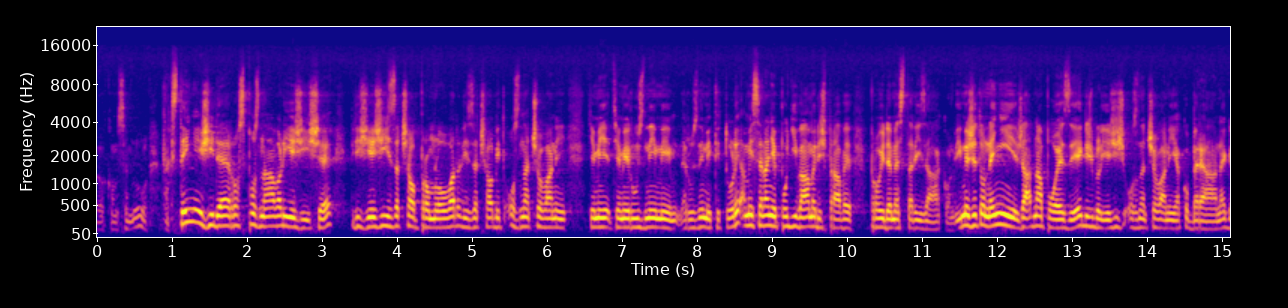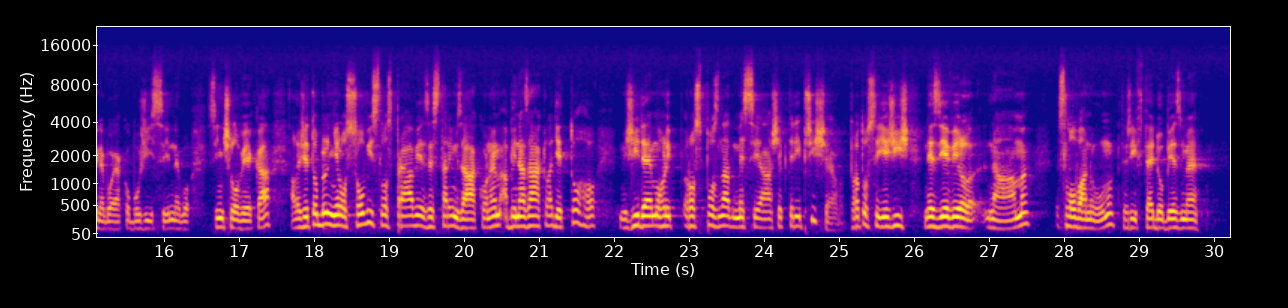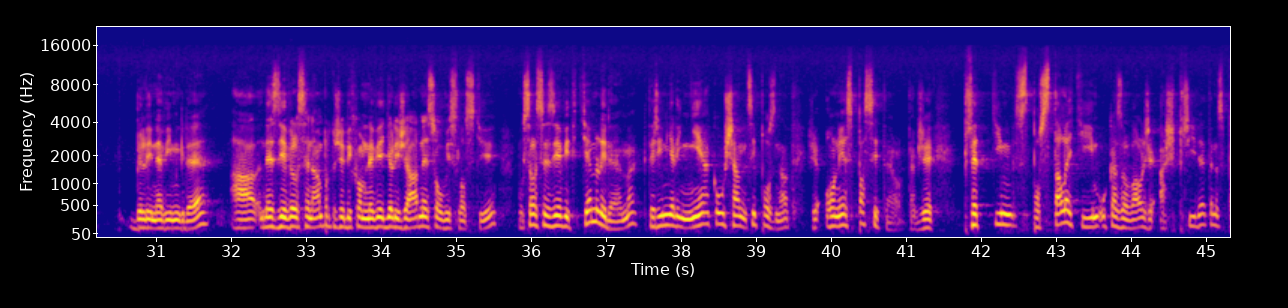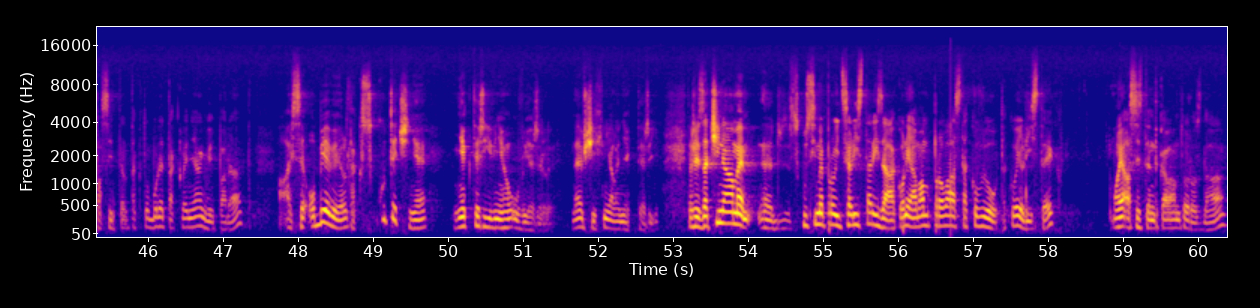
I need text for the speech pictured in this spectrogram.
o kom jsem mluvil. Tak stejně židé rozpoznávali Ježíše, když Ježíš začal promlouvat, když začal být označovaný těmi, těmi různými, různými tituly a my se na ně podíváme, když právě projdeme starý zákon. Víme, že to není žádná poezie, když byl Ježíš označovaný jako beránek nebo jako boží syn nebo syn člověka, ale že to byl, mělo souvislost právě se starým zákonem, aby na základě toho židé mohli rozpoznat Mesiáše, který přišel. Proto se Ježíš nezjevil nám, Slovanům, kteří v té době jsme byli nevím kde, a nezjevil se nám, protože bychom nevěděli žádné souvislosti. Musel se zjevit těm lidem, kteří měli nějakou šanci poznat, že on je spasitel. Takže před tím postaletím ukazoval, že až přijde ten spasitel, tak to bude takhle nějak vypadat. A až se objevil, tak skutečně někteří v něho uvěřili. Ne všichni, ale někteří. Takže začínáme, eh, zkusíme projít celý starý zákon. Já mám pro vás takový, takový lístek. Moje asistentka vám to rozdá.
